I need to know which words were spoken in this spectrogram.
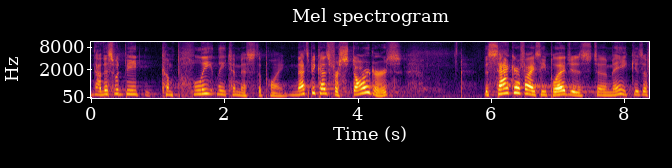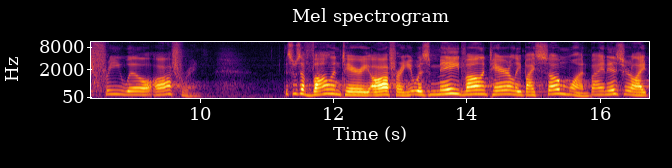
Now, this would be completely to miss the point. And that's because, for starters, the sacrifice he pledges to make is a free will offering. This was a voluntary offering. It was made voluntarily by someone, by an Israelite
